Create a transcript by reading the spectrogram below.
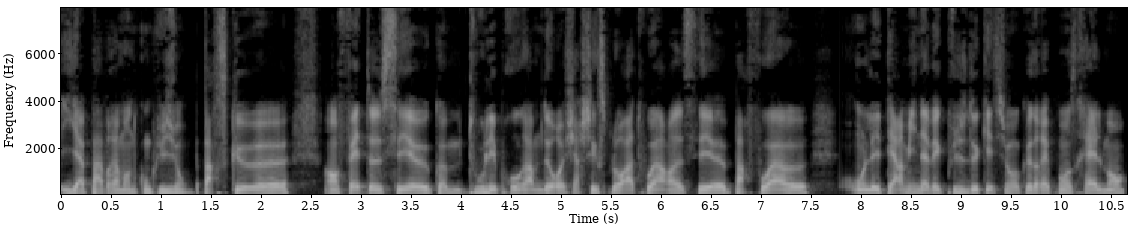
il n'y a pas vraiment de conclusion. Parce que euh, en fait c'est euh, comme tous les programmes de recherche exploratoire c'est euh, parfois on les termine avec plus de questions que de réponses réellement.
